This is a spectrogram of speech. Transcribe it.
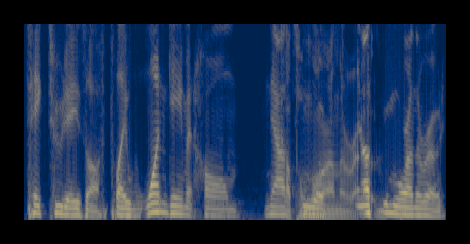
take two days off, play one game at home. Now Couple two more on the road. Now two more on the road.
